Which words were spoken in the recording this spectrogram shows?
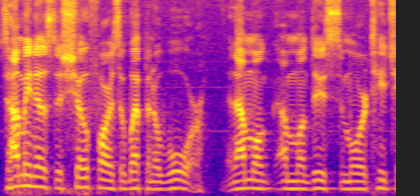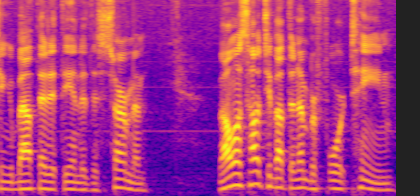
So, how many knows the shofar is a weapon of war? And I'm going I'm to do some more teaching about that at the end of this sermon. But I want to talk to you about the number 14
